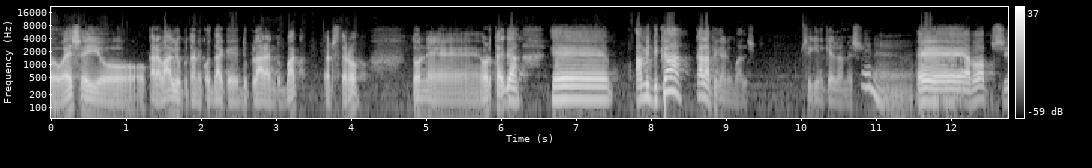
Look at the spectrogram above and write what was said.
ο Έσε ή ο Καραβάλιο που ήταν κοντά και ντουπλάρανε το μπακ, το αριστερό, τον ε, Ορτέγκα. Ε, αμυντικά καλά πήγαν οι ομάδες σε γενικές γραμμές. Είναι... Ε, από άποψη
